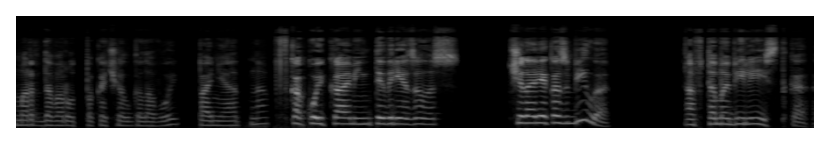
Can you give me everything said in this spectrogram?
Мордоворот покачал головой. — Понятно. В какой камень ты врезалась? Человека сбила? Автомобилистка.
